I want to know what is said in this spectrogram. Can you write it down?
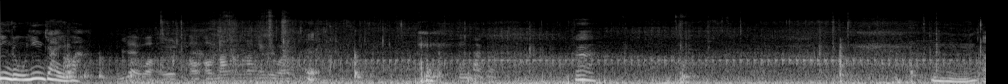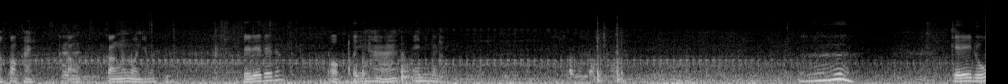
ยิ่งดูยิ่งใหญ่ว่ะใหญ่ว่ะ เออ เอา เอานั่งนั่งให้พี่ไว้ต้องหนักอะ เอออื้อหือเอากล้องใครกล้องกล้องน้องนนท์ใช่ไหมเดี๋ยวเดี๋ยวเดี๋ยวออกไปหาไอ้นี่ก่อนเออแกได้รู้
